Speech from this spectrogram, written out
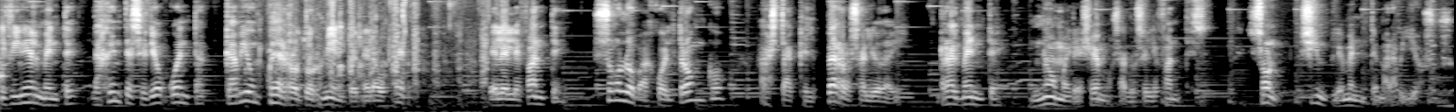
Y finalmente, la gente se dio cuenta que había un perro durmiendo en el agujero. El elefante solo bajó el tronco hasta que el perro salió de ahí. Realmente no merecemos a los elefantes. Son simplemente maravillosos.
